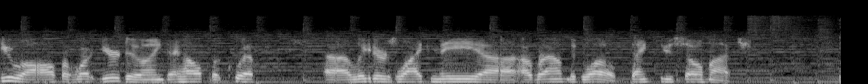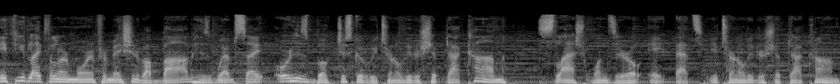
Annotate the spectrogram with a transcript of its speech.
you all for what you're doing to help equip uh, leaders like me uh, around the globe. Thank you so much. If you'd like to learn more information about Bob, his website, or his book, just go to eternalleadership.com slash 108. That's eternalleadership.com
